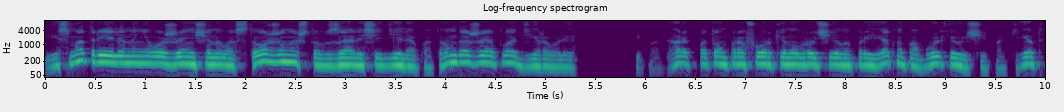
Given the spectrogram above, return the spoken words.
И смотрели на него женщины восторженно, что в зале сидели, а потом даже аплодировали. И подарок потом профорке ему вручила, приятно побулькивающий пакет.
